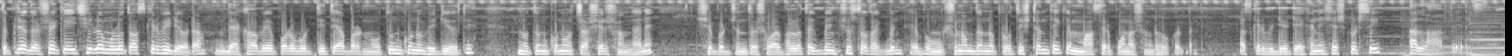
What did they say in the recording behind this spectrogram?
তো প্রিয় দর্শক, এই ছিল মূলত আজকের ভিডিওটা। দেখা হবে পরবর্তীতে আবার নতুন কোনো ভিডিওতে, নতুন কোনো চাষের সন্ধানে। সে পর্যন্ত সবাই ভালো থাকবেন, সুস্থ থাকবেন এবং সুনামধন্য প্রতিষ্ঠান থেকে মাছের পোনা সংগ্রহ করবেন। আজকের ভিডিওটি এখানেই শেষ করছি। আল্লাহ হাফেজ।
